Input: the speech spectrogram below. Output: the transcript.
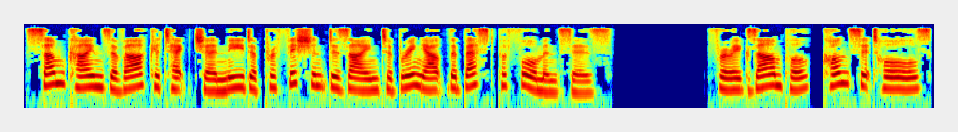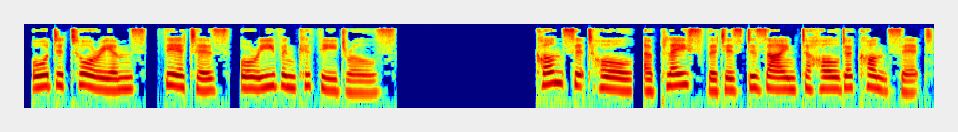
Some kinds of architecture need a proficient design to bring out the best performances. For example, concert halls, auditoriums, theaters, or even cathedrals. Concert hall, a place that is designed to hold a concert.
